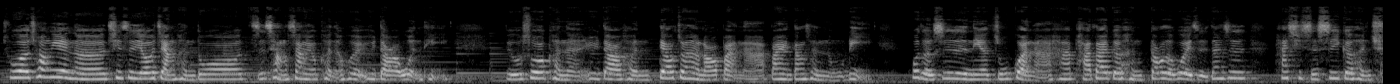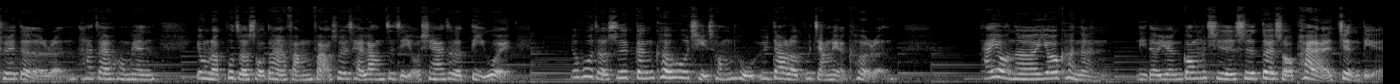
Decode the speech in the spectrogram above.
除了创业呢，其实有讲很多职场上有可能会遇到的问题，比如说可能遇到很刁钻的老板啊，把你当成奴隶，或者是你的主管啊，他爬到一个很高的位置，但是他其实是一个很缺德的人，他在后面用了不择手段的方法，所以才让自己有现在这个地位。又或者是跟客户起冲突，遇到了不讲理的客人，还有呢，有可能你的员工其实是对手派来的间谍，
